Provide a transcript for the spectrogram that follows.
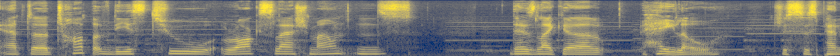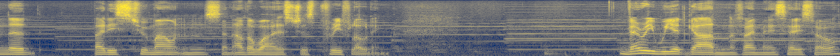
at the top of these two rock slash mountains there's like a halo just suspended by these two mountains and otherwise just free floating very weird garden if i may say so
